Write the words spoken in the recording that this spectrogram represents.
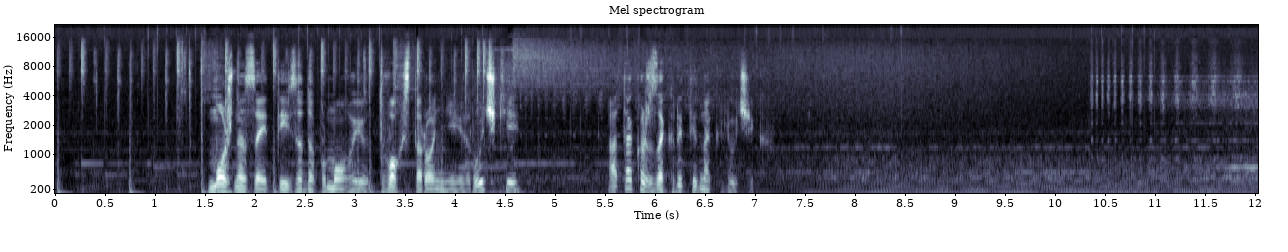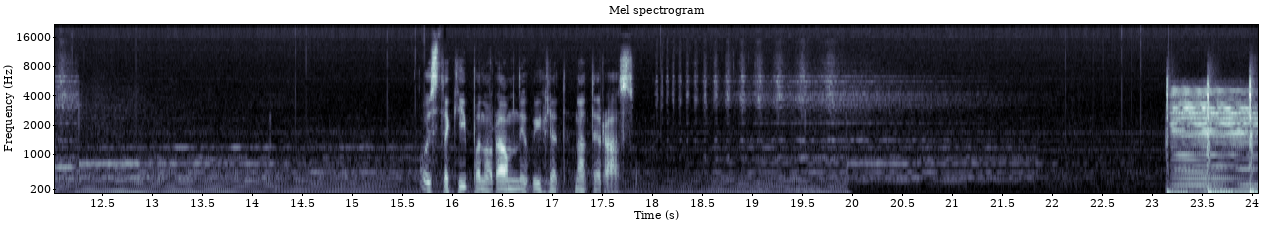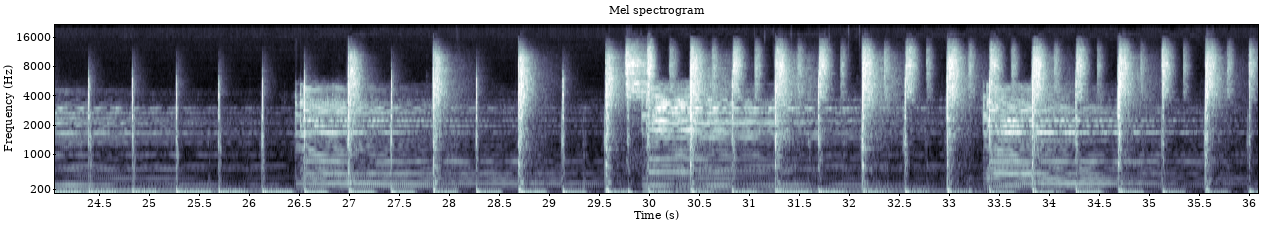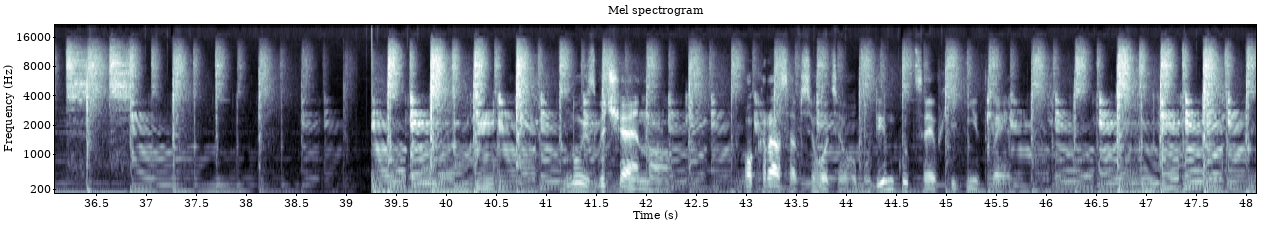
можна зайти за допомогою двохсторонньої ручки, а також закрити на ключик. Ось такий панорамний вигляд на терасу. Ну і звичайно, окраса всього цього будинку це вхідні двері.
